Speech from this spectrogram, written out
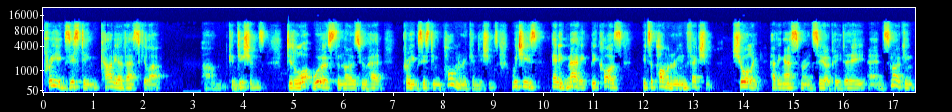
pre-existing cardiovascular um, conditions did a lot worse than those who had pre-existing pulmonary conditions, which is enigmatic because it's a pulmonary infection. Surely having asthma and COPD and smoking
